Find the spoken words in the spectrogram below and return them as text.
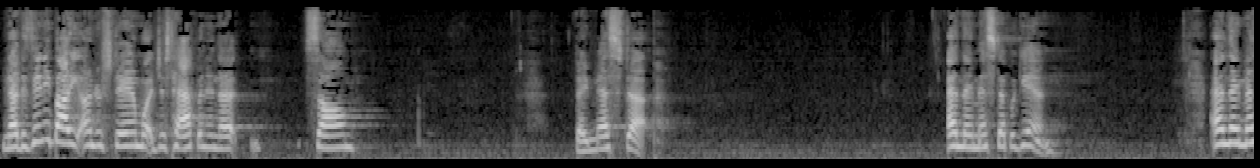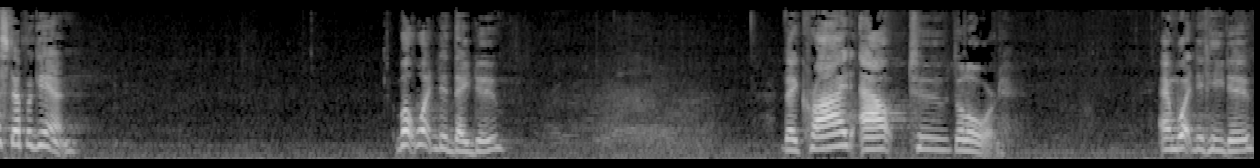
Now, does anybody understand what just happened in that psalm? They messed up. And they messed up again. And they messed up again. But what did they do? They cried out to the Lord. And what did he do?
